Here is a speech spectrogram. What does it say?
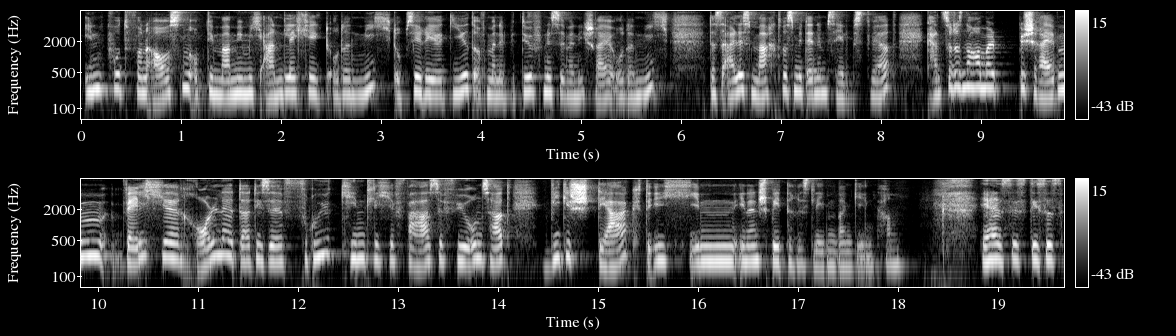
Input von außen, ob die Mami mich anlächelt oder nicht, ob sie reagiert auf meine Bedürfnisse, wenn ich schreie oder nicht. Das alles macht was mit einem Selbstwert. Kannst du das noch einmal beschreiben, welche Rolle Rolle da diese frühkindliche Phase für uns hat, wie gestärkt ich in, in ein späteres Leben dann gehen kann. Ja, es ist dieses,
